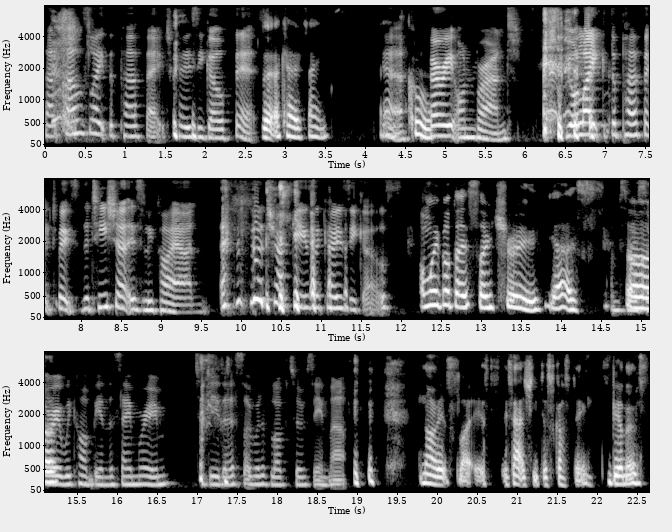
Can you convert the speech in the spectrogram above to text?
That sounds like the perfect cozy girl fit. So, okay, thanks. Yeah, cool. Very on brand. You're like the perfect mix. The t-shirt is Lucayan, and the trackies are cozy girls. Oh my god, that is so true. Yes. I'm so Oh. sorry we can't be in the same room to do this. I would have loved to have seen that. No, it's like it's it's actually disgusting to be honest.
